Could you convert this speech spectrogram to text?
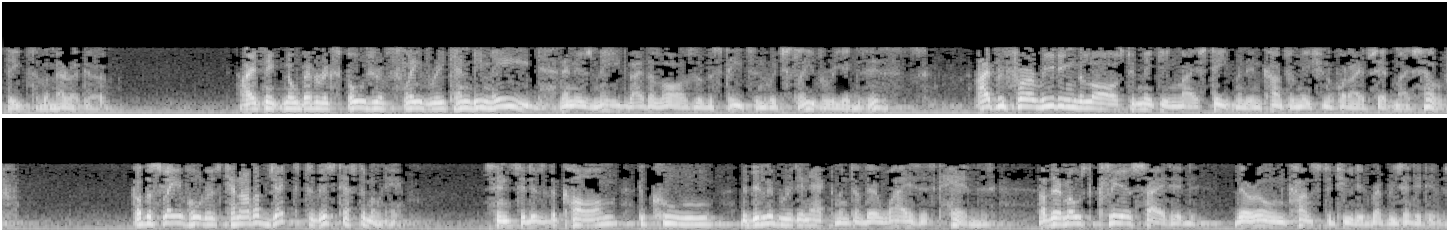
states of America. I think no better exposure of slavery can be made than is made by the laws of the states in which slavery exists. I prefer reading the laws to making my statement in confirmation of what I have said myself. For the slaveholders cannot object to this testimony, since it is the calm, the cool, the deliberate enactment of their wisest heads of their most clear-sighted, their own constituted representatives.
